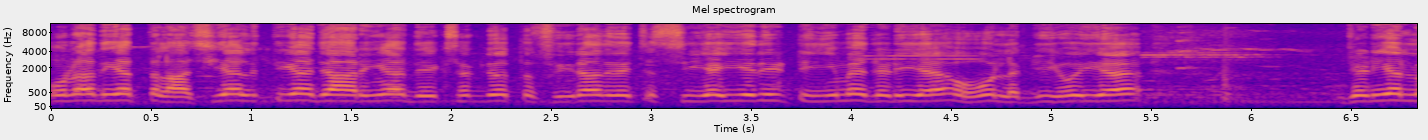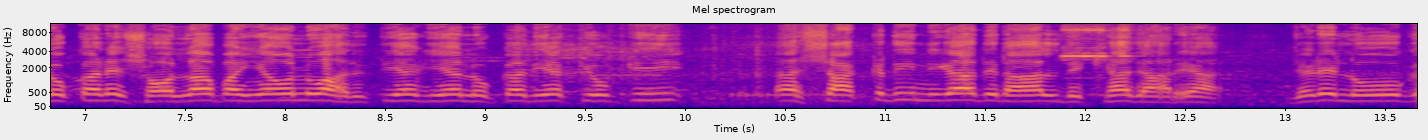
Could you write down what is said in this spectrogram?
ਉਹਨਾਂ ਦੀਆਂ ਤਲਾਸ਼ੀਆਂ ਲਿੱਤੀਆਂ ਜਾ ਰਹੀਆਂ ਦੇਖ ਸਕਦੇ ਹੋ ਤਸਵੀਰਾਂ ਦੇ ਵਿੱਚ ਸੀਆਈਏ ਦੀ ਟੀਮ ਹੈ ਜਿਹੜੀ ਹੈ ਉਹ ਲੱਗੀ ਹੋਈ ਹੈ ਜਿਹੜੀਆਂ ਲੋਕਾਂ ਨੇ ਸ਼ੌਲਾਂ ਪਾਈਆਂ ਉਹ ਲਵਾ ਦਿੱਤੀਆਂ ਗਈਆਂ ਲੋਕਾਂ ਦੀਆਂ ਕਿਉਂਕਿ ਅ, ਸ਼ੱਕ ਦੀ ਨਿਗਾਹ ਦੇ ਨਾਲ ਦੇਖਿਆ ਜਾ ਰਿਹਾ ਜਿਹੜੇ ਲੋਕ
